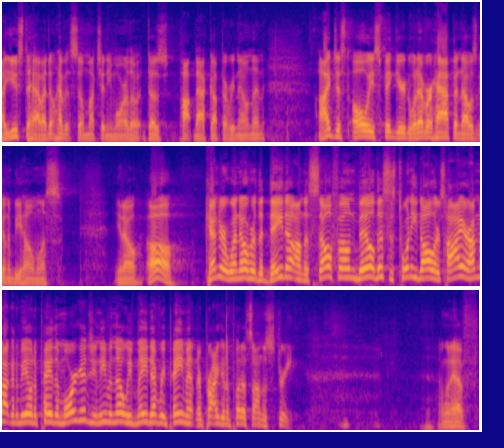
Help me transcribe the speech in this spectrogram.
I used to have, I don't have it so much anymore, though it does pop back up every now and then. I just always figured whatever happened, I was going to be homeless. You know, oh, Kendra went over the data on the cell phone bill. This is $20 higher. I'm not going to be able to pay the mortgage. And even though we've made every payment, they're probably going to put us on the street. I'm going to have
